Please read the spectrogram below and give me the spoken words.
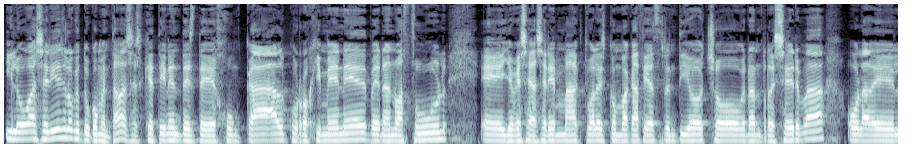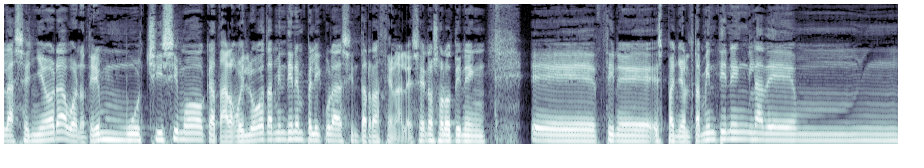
Y luego a series, lo que tú comentabas, es que tienen desde Juncal, Curro Jiménez, Verano Azul, eh, yo que sé, series más actuales como Vacaciones 38, Gran Reserva, o la de La Señora. Bueno, tienen muchísimo catálogo. Y luego también tienen películas internacionales, ¿eh? No solo tienen eh, de cine español. También tienen la de. mm,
